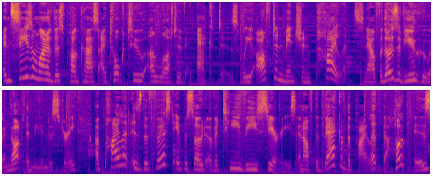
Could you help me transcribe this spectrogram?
In season one of this podcast, I talk to a lot of actors. We often mention pilots. Now, for those of you who are not in the industry, a pilot is the first episode of a TV series. And off the back of the pilot, the hope is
